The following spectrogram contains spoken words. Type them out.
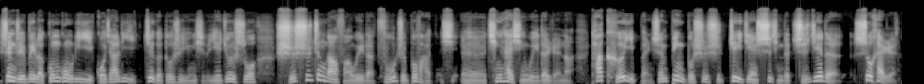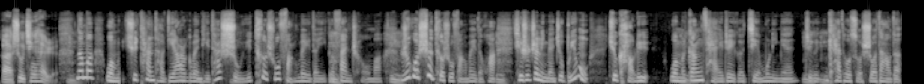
甚至为了公共利益、国家利益，这个都是允许的。也就是说，实施正当防卫的、阻止不法行呃侵害行为的人呢，他可以本身并不是是这件事情的直接的受害人啊、受侵害人。嗯那么我们去探讨第二个问题，它属于特殊防卫的一个范畴吗？嗯。如果是特殊防卫的话，其实这里面就不用去考虑我们刚才这个节目里面、这个嗯一开头所说到的，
